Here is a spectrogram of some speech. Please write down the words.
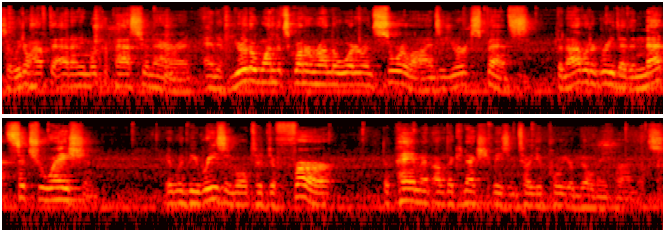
so we don't have to add any more capacity on our end, and if you're the one that's gonna run the water and sewer lines at your expense, then I would agree that in that situation, it would be reasonable to defer the payment of the connection fees until you pull your building permits.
